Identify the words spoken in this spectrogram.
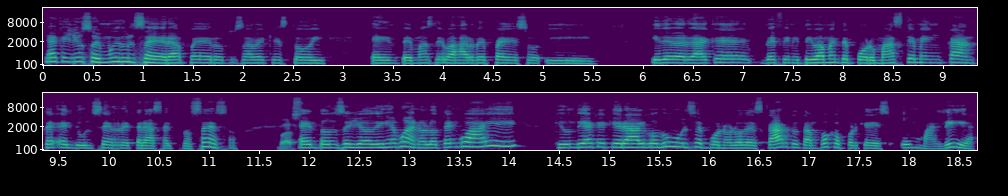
ya que yo soy muy dulcera, pero tú sabes que estoy en temas de bajar de peso y, de verdad que definitivamente por más que me encante, el dulce retrasa el proceso. Entonces yo dije, bueno, lo tengo ahí, que un día que quiera algo dulce, pues no lo descarto tampoco porque es un mal día.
